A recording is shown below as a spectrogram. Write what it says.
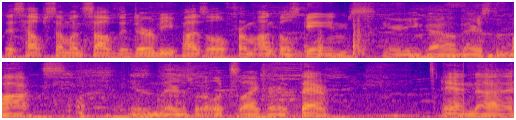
this helps someone solve the Derby puzzle from Uncle's Games. Here you go. There's the box. And there's what it looks like right there. And uh,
